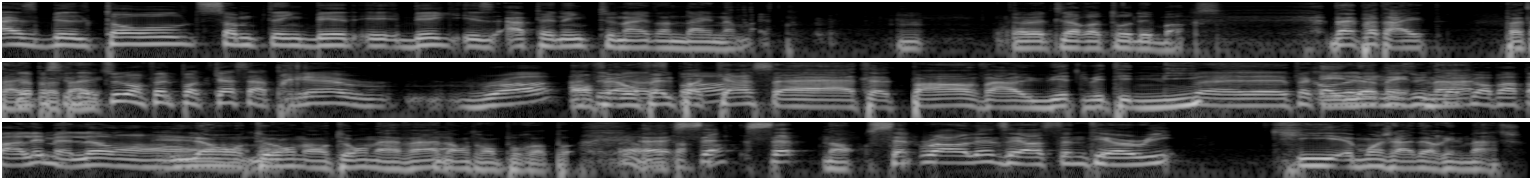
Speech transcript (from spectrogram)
has been told something big, big is happening tonight on Dynamite. Ça va être le retour des box. Ben, peut-être. Peut-être. Parce que d'habitude, on fait le podcast après Raw. On fait, on fait le podcast à tête part vers 8, 8 et demi. Euh, fait qu'on Et a les là, résultats puis on peut en parler, mais là, on. Là, on tourne, on tourne avant, donc on pourra pas. on Euh, Seth, non, Seth Rollins et Austin Theory, qui, moi, j'ai adoré le match.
